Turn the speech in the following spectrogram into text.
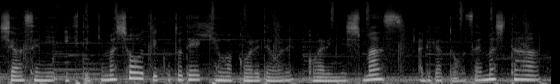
幸せに生きていきましょうということで今日はこれで終わりにします。ありがとうございました。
